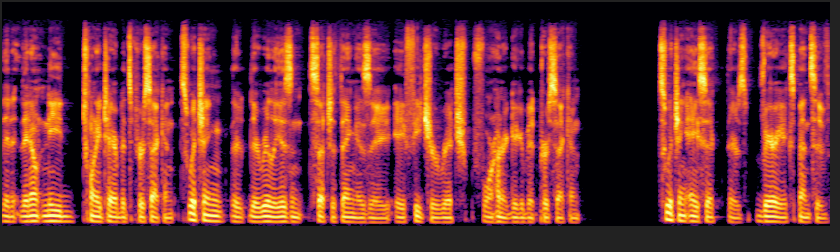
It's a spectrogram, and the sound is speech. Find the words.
they they don't need 20 terabits per second switching. There there really isn't such a thing as a a feature rich 400 gigabit per second switching ASIC. There's very expensive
